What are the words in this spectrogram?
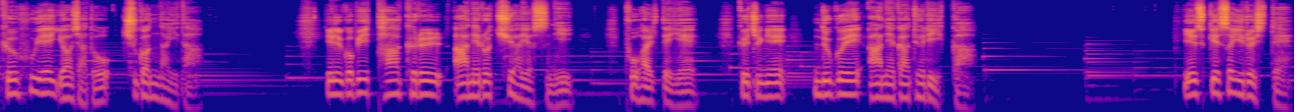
그 후에 여자도 죽었나이다. 일곱이 다 그를 아내로 취하였으니 부활 때에 그 중에 누구의 아내가 되리이까? 예수께서 이르시되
